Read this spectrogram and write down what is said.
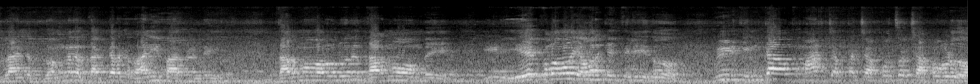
ఇలాంటి దొంగని దగ్గరకు రాని పాకండి. ధర్మవరంలోనే ధర్మం ఉంది. వీడు ఏ కులమో ఎవరికి తెలియదు వీడికి ఇంకా ఒక మాట చెప్ప చెప్పొచ్చో చెప్పకూడదు?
